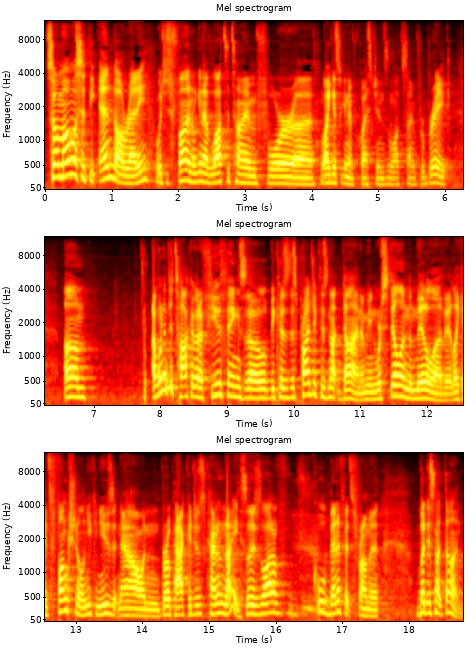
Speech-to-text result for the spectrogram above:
So I'm almost at the end already, which is fun. We're going to have lots of time for, uh, well, I guess we can have questions and lots of time for break. Um, I wanted to talk about a few things though, because this project is not done. I mean, we're still in the middle of it. Like it's functional and you can use it now and Bro package is kind of nice. So there's a lot of cool benefits from it, but it's not done.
